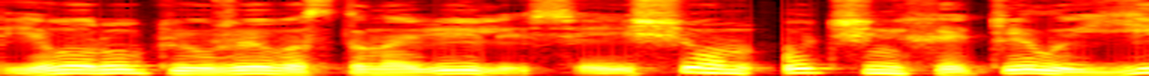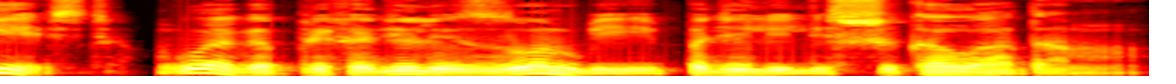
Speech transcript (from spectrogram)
Его руки уже восстановились, а еще он очень хотел есть, благо приходили зомби и поделились шоколадом.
